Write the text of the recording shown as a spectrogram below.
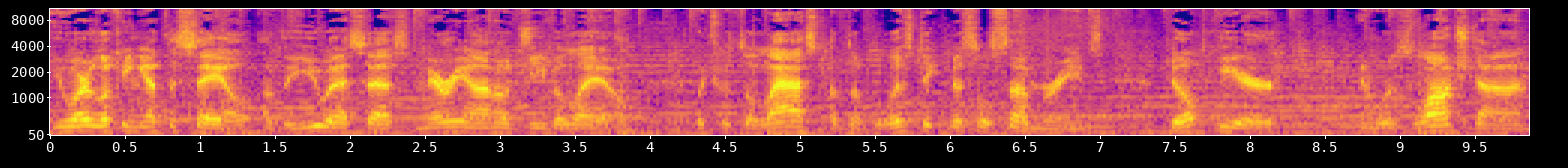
You are looking at the sail of the USS Mariano G. Vallejo, which was the last of the ballistic missile submarines built here and was launched on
